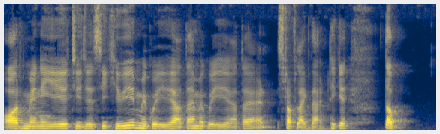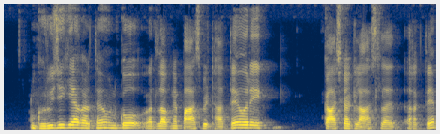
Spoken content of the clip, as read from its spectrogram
और मैंने ये चीज़ें सीखी हुई है, मेरे को ये आता है, मेरे को ये आता है एंड स्टफ़ लाइक दैट ठीक है? तब गुरु जी क्या करते हैं, उनको मतलब अपने पास बिठाते हैं और एक कांच का ग्लास रखते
